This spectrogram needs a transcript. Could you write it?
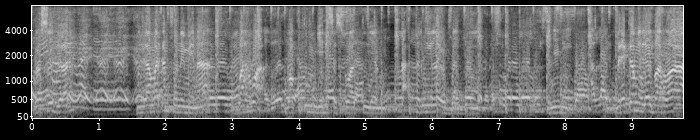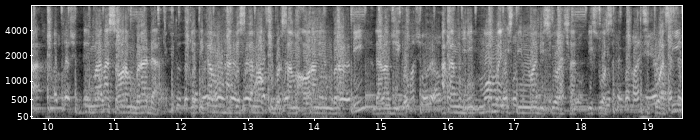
Rosugar menggambarkan fenomena bahwa waktu menjadi sesuatu yang tak ternilai bagi penyanyi. Mereka menilai bahwa di mana seorang berada ketika menghabiskan waktu bersama orang yang berarti dalam hidup akan menjadi momen istimewa di suasana, di suasana situasi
